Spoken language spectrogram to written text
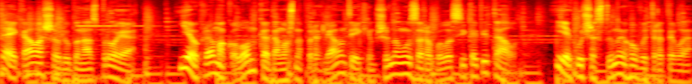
та яка ваша улюблена зброя. Є окрема колонка, де можна переглянути, яким чином ви заробили свій капітал і яку частину його витратили.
